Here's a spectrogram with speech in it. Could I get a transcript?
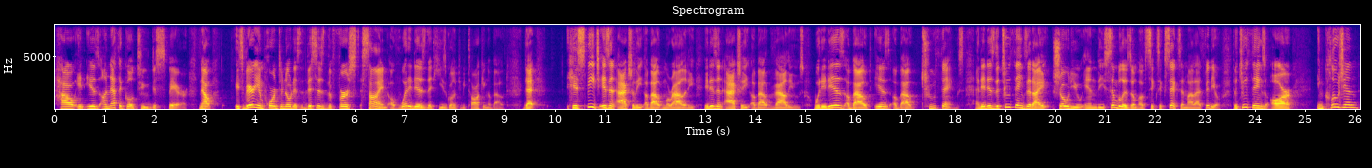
how it is unethical to despair. Now, it's very important to notice this is the first sign of what it is that he's going to be talking about. That his speech isn't actually about morality. It isn't actually about values. What it is about is about two things. And it is the two things that I showed you in the symbolism of 666 in my last video. The two things are inclusion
